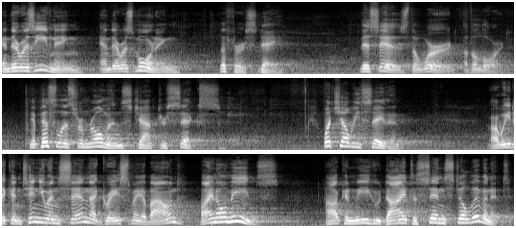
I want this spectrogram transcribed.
And there was evening, and there was morning, the first day. This is the word of the Lord. The epistle is from Romans chapter 6. What shall we say then? Are we to continue in sin that grace may abound? By no means. How can we who died to sin still live in it?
